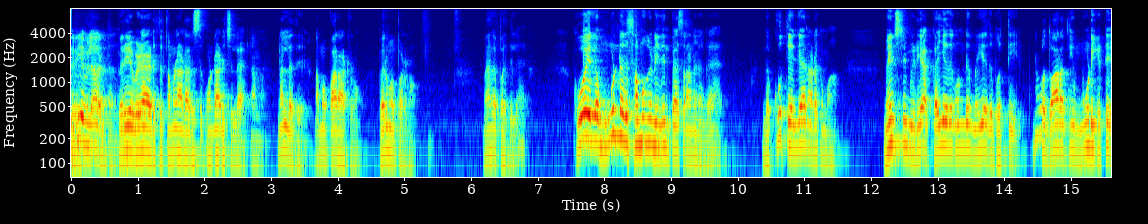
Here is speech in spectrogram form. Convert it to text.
பெரிய விழா எடுத்தாங்க. பெரிய விழா எடுத்து தமிழ்நாடு அரசு கொண்டாடுச்சுல்ல? ஆமா. நல்லது. நம்ம பாராட்டுறோம். பெருமைப்படுறோம். மேலே பார்த்தில கோயிலில் மூடினது சமூக நீதின்னு பேசுகிறானுங்க இந்த கூத்து எங்கேயா நடக்குமா? மெயின் ஸ்ட்ரீம் மீடியா கையது கொண்டு மெய்யது பொத்தி. நம்ம துவாரத்தையும் மூடிக்கிட்டு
